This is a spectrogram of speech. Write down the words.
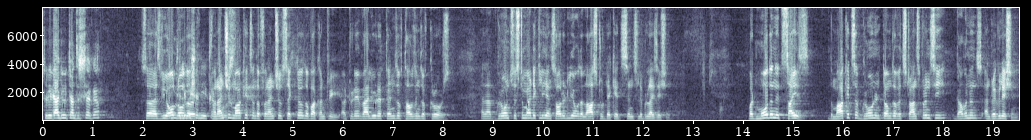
Sri Rajeev Chandrasekhar. So as we all know, the financial markets and the financial sectors of our country are today valued at tens of thousands of crores and have grown systematically and solidly over the last two decades since liberalization. But more than its size, the markets have grown in terms of its transparency, governance, and regulation,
